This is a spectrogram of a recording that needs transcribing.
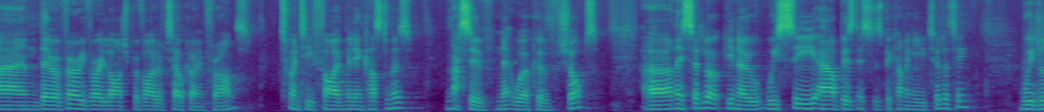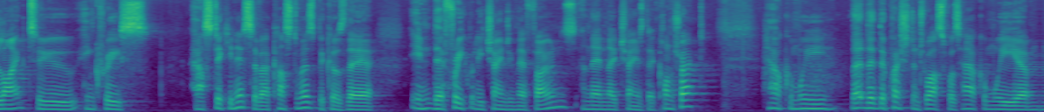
And they're a very, very large provider of telco in France, 25 million customers, massive network of shops. Uh, and they said, look, you know, we see our business as becoming a utility. We'd like to increase our stickiness of our customers because they're in, they're frequently changing their phones and then they change their contract. How can we? The, the question to us was how can we um,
